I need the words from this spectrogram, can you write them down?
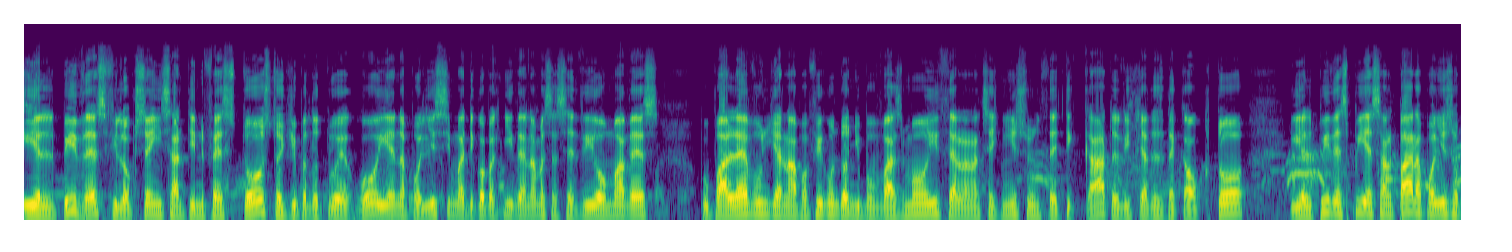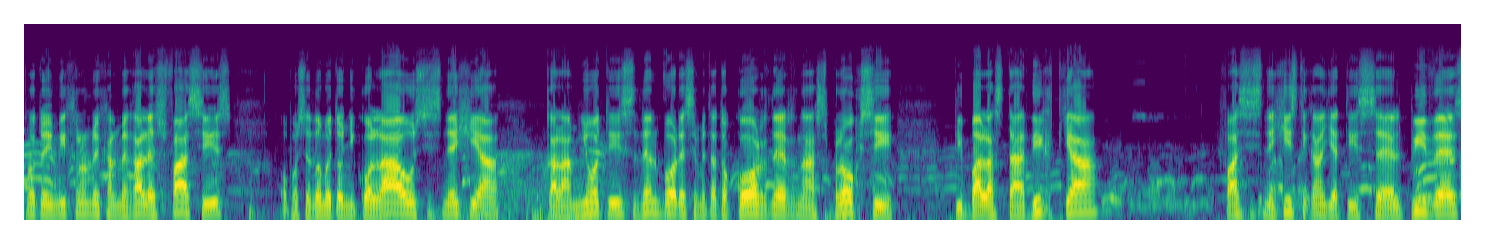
Οι Ελπίδες φιλοξένησαν την Φεστό στο γήπεδο του ΕΓΟ ή ένα πολύ σημαντικό παιχνίδι ανάμεσα σε δύο ομάδες που παλεύουν για να αποφύγουν τον υποβασμό. Ήθελαν να ξεκινήσουν θετικά το 2018. Οι Ελπίδες πίεσαν πάρα πολύ στο πρώτο ημίχρονο, είχαν μεγάλες φάσεις. Όπως εδώ με τον Νικολάου, στη συνέχεια ο Καλαμιώτης δεν μπόρεσε μετά το κόρνερ να σπρώξει την μπάλα στα δίχτυα Φάσεις συνεχίστηκαν για τις ελπίδες,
